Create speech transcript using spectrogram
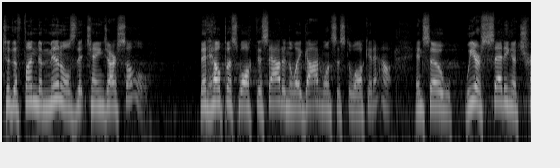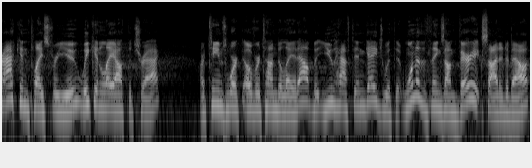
to the fundamentals that change our soul. that help us walk this out in the way God wants us to walk it out. And so we are setting a track in place for you. We can lay out the track. Our teams worked overtime to lay it out, but you have to engage with it. One of the things I'm very excited about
